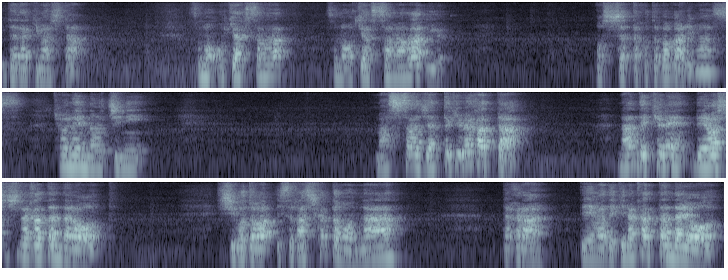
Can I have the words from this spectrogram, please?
いただきました。そのお客様がそのお客様がおっしゃった言葉があります。去年のうちにマッサージやっとけばよかった。なんで去年電話しなかったんだろう。仕事は忙しかったもんな。だから電話できなかったんだよ。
